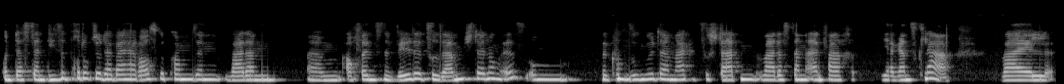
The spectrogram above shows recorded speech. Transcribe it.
Und dass dann diese Produkte dabei herausgekommen sind, war dann, ähm, auch wenn es eine wilde Zusammenstellung ist, um eine Konsumgütermarke zu starten, war das dann einfach ja ganz klar weil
